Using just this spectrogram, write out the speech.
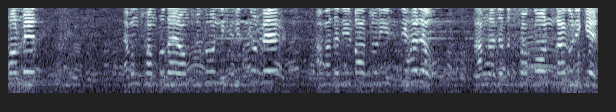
ধর্মের এবং সম্প্রদায়ের অংশগ্রহণ নিশ্চিত করবে। আমাদের নির্বাচনী ইস্তেহারেও আমরা যাতে সকল নাগরিকের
